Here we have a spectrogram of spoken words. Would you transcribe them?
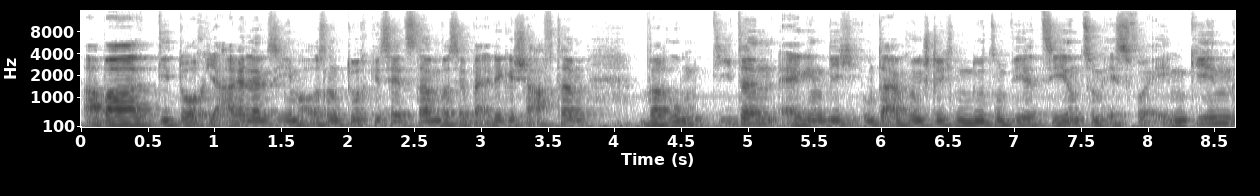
aber die doch jahrelang sich im Ausland durchgesetzt haben, was wir beide geschafft haben, warum die dann eigentlich unter Anführungsstrichen nur zum WRC und zum SVM gehen,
